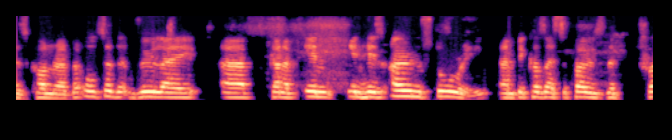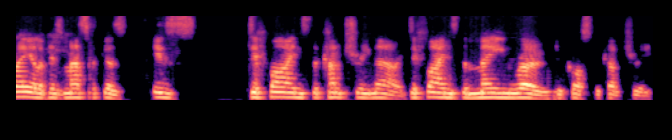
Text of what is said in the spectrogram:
as Conrad, but also that Voulet uh, kind of in in his own story, and because I suppose the trail of his massacres is defines the country now. It defines the main road across the country.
